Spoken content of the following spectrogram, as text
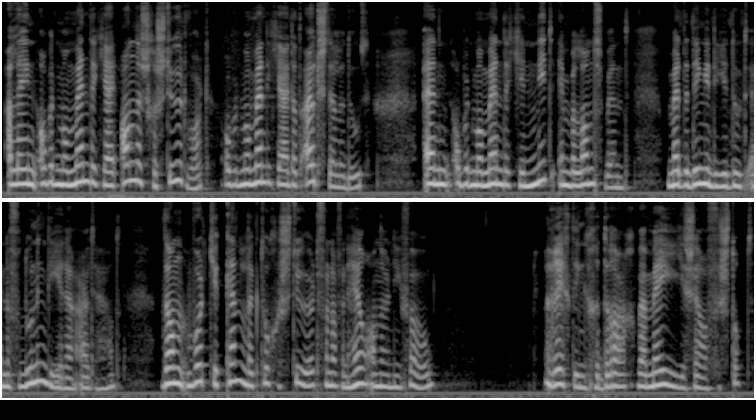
alleen op het moment dat jij anders gestuurd wordt, op het moment dat jij dat uitstellen doet, en op het moment dat je niet in balans bent met de dingen die je doet en de voldoening die je daaruit haalt, dan word je kennelijk toch gestuurd vanaf een heel ander niveau richting gedrag waarmee je jezelf verstopt.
